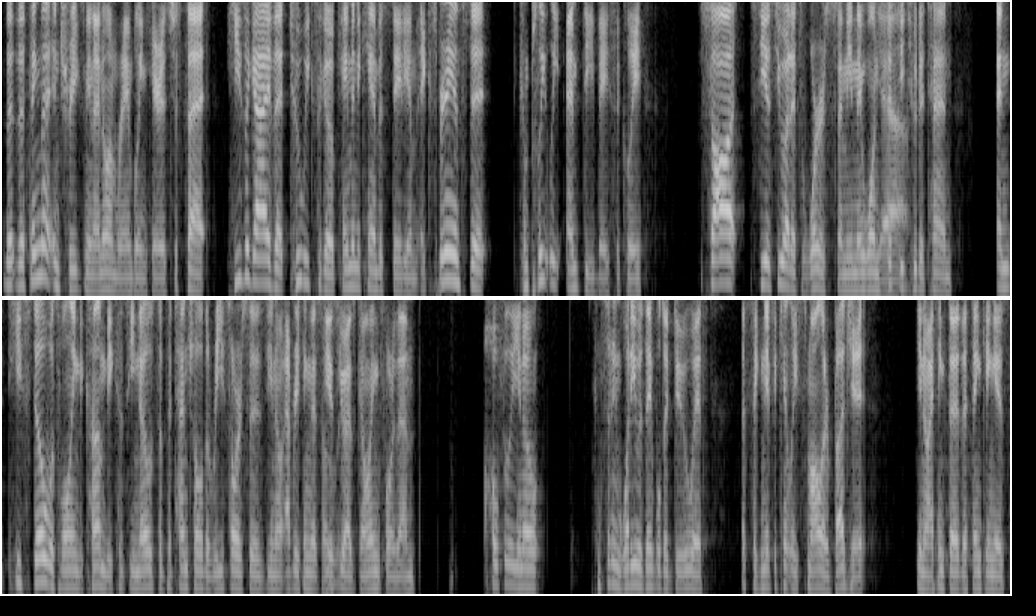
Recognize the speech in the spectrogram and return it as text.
the the thing that intrigues me, and I know I'm rambling here, is just that he's a guy that two weeks ago came into Canvas Stadium, experienced it completely empty, basically. Saw CSU at its worst. I mean, they won yeah. 52 to 10 and he still was willing to come because he knows the potential, the resources, you know, everything that totally. CSU has going for them hopefully, you know, considering what he was able to do with a significantly smaller budget, you know, I think the the thinking is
